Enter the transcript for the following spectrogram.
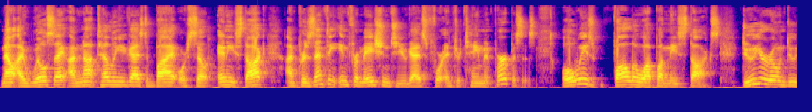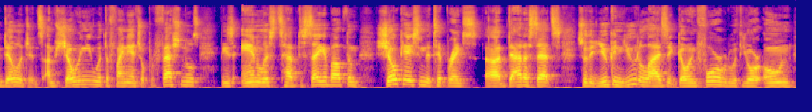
Now, I will say I'm not telling you guys to buy or sell any stock. I'm presenting information to you guys for entertainment purposes. Always follow up on these stocks. Do your own due diligence. I'm showing you what the financial professionals, these analysts have to say about them, showcasing the TipRanks uh, data sets so that you can utilize it going forward with your own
